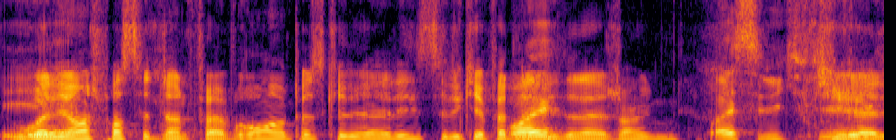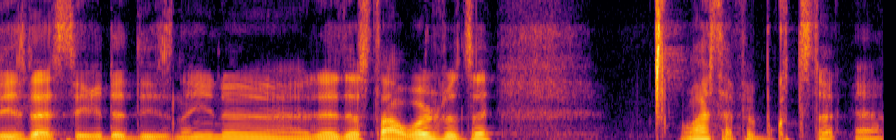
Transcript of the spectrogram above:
Et, Roi euh, Lion, je pense que c'est John Favreau un peu ce qu'il réalise. C'est lui qui a fait Ouais. livre de la jungle. Ouais, c'est lui qui fait. Qui réalise la série de Disney, là, de, Star Wars, je veux dire. Ouais, ça fait beaucoup de stock, hein.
